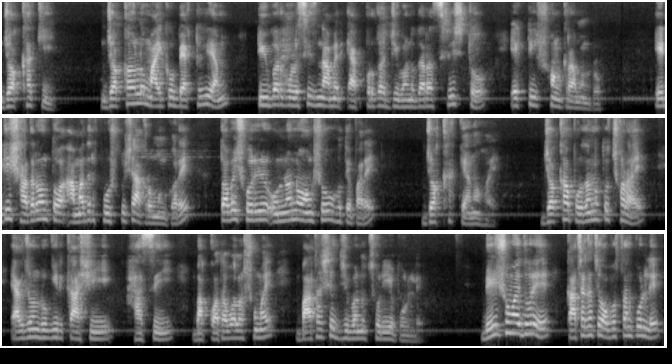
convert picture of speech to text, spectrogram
যক্ষা কি? যক্ষা হলো মাইক্রোব্যাকটেরিয়াম টিউবারকুলোসিস নামের এক প্রকার জীবাণু দ্বারা সৃষ্ট একটি সংক্রমণ রোগ। এটি সাধারণত আমাদের ফুসফুসে আক্রমণ করে, তবে শরীরের অন্যান্য অংশও হতে পারে। যক্ষা কেন হয়? যক্ষা প্রধানত ছড়ায় একজন রোগীর কাশি, হাসি বা কথা বলার সময় বাতাসের জীবাণু ছড়িয়ে পড়লে। বেশি সময় ধরে কাছাকাছি অবস্থান করলে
